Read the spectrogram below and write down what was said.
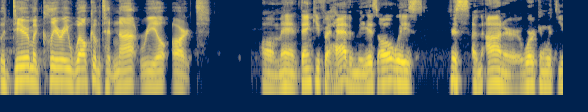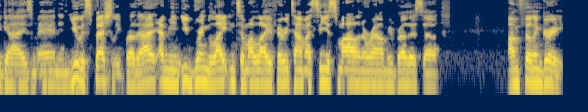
Badir McCleary, welcome to Not Real Art. Oh man, thank you for having me. It's always just an honor working with you guys, man, and you especially, brother. I, I mean, you bring light into my life every time I see you smiling around me, brother. So I'm feeling great.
